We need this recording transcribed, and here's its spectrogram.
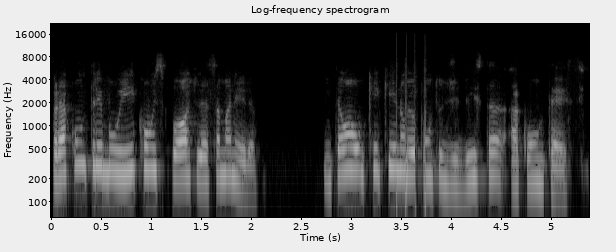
para contribuir com o esporte dessa maneira. Então, o que, que no meu ponto de vista acontece?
